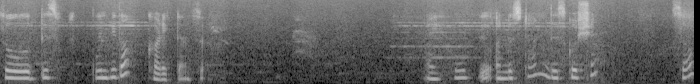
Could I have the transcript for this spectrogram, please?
So this will be the correct answer. I hope you understand this question. So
